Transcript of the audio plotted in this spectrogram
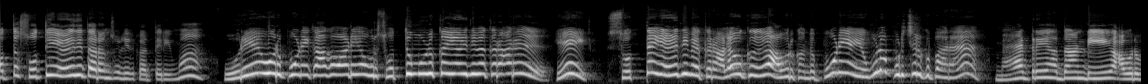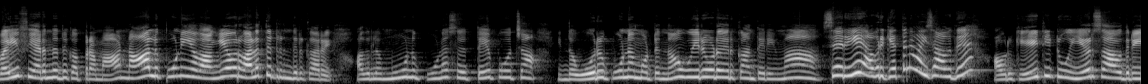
மொத்த சொத்தையும் எழுதி தரேன்னு சொல்லியிருக்காரு தெரியுமா? ஒரே ஒரு பூனைக்காக வாடி அவர் சொத்து முழுக்க எழுதி வைக்கிறாரு. ஏய் சொத்தை எழுதி வைக்கிற அளவுக்கு அவருக்கு அந்த பூனையை எவ்வளவு பிடிச்சிருக்கு பாரு. மேட்ரே அதாண்டி அவர் ஒய்ஃப் இறந்ததுக்கு அப்புறமா நாலு பூனையை வாங்கி அவர் வளர்த்துட்டு இருந்திருக்காரு. அதுல மூணு பூனை செத்தே போச்சான் இந்த ஒரு பூனை மட்டும்தான் உயிரோட இருக்கான் தெரியுமா? சரி அவருக்கு எத்தனை வயசு ஆகுது அவருக்கு எயிட்டி டூ இயர்ஸ் ஆகுதுரி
